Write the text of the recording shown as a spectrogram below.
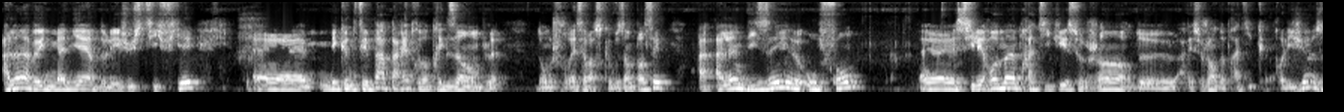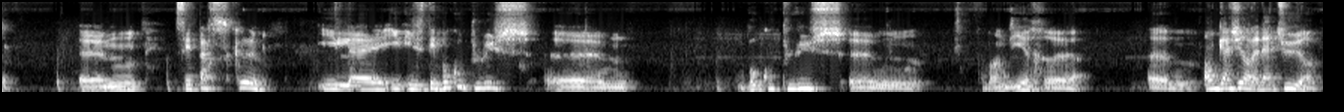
Alain avait une manière de les justifier, euh, mais que ne fait pas apparaître votre exemple. Donc je voudrais savoir ce que vous en pensez. Alain disait, euh, au fond, euh, si les Romains pratiquaient ce genre de, avaient ce genre de pratiques religieuses, c'est parce que ils, ils, étaient beaucoup plus, beaucoup plus, comment dire, engagés dans la nature,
